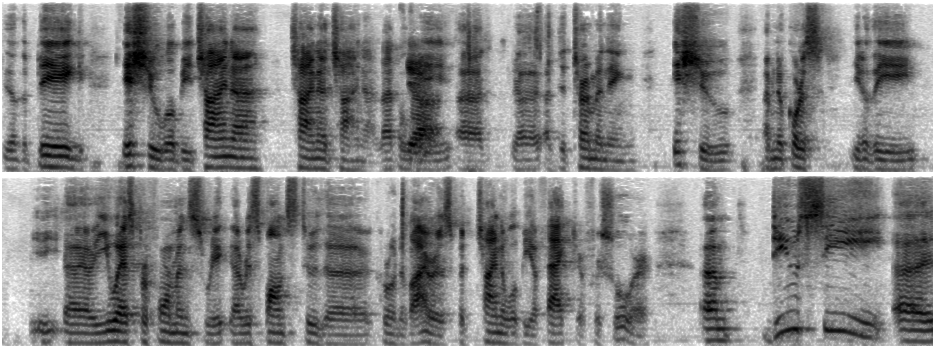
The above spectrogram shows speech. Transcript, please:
you know, the big issue will be China, China, China. That will yeah. be uh, a determining issue. I mean, of course, you know the uh, U.S. performance re- uh, response to the coronavirus, but China will be a factor for sure. Um, do you see uh,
